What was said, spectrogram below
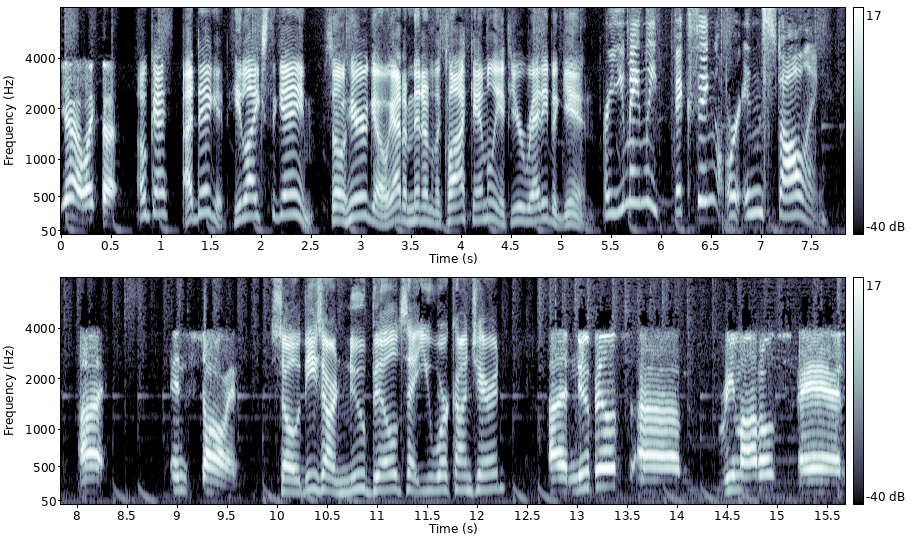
yeah, I like that. Okay, I dig it. He likes the game. So here we go. We got a minute on the clock. Emily, if you're ready, begin. Are you mainly fixing or installing? Uh, installing. So these are new builds that you work on, Jared? Uh, new builds, um, remodels, and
